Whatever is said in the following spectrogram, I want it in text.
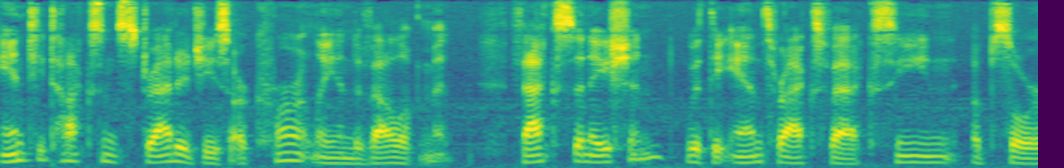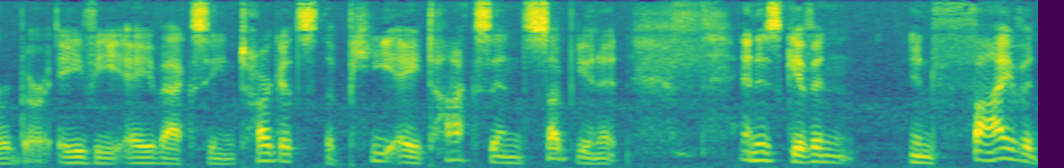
antitoxin strategies are currently in development. Vaccination with the anthrax vaccine absorbed or AVA vaccine targets the PA toxin subunit and is given in five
